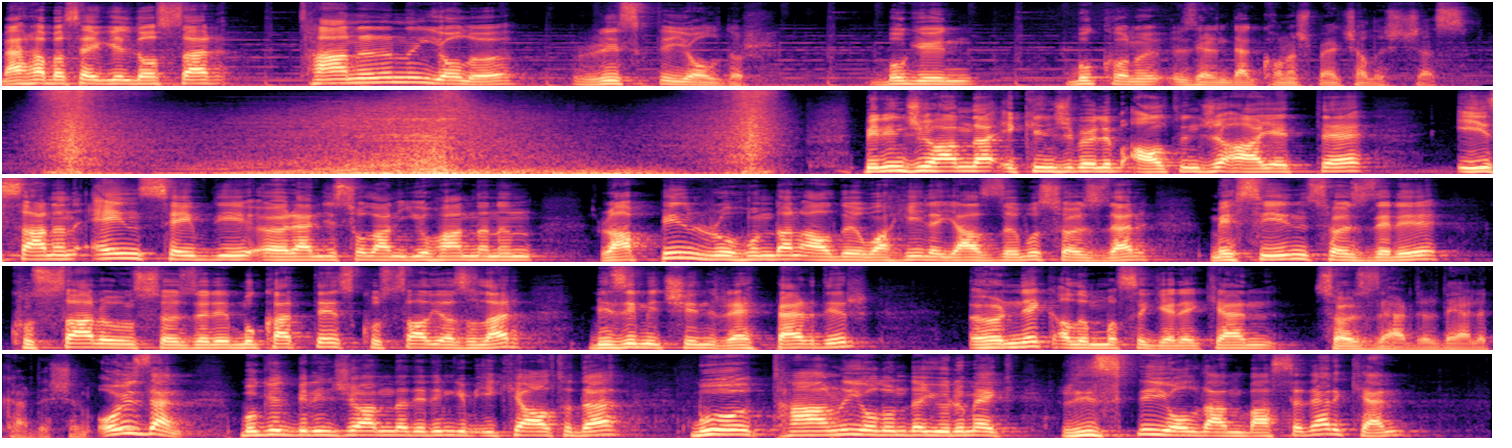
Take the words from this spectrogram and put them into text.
Merhaba sevgili dostlar. Tanrı'nın yolu riskli yoldur. Bugün bu konu üzerinden konuşmaya çalışacağız. 1. Yuhanna 2. bölüm 6. ayette İsa'nın en sevdiği öğrencisi olan Yuhanna'nın Rabbin ruhundan aldığı vahiyle yazdığı bu sözler, Mesih'in sözleri, kutsal ruhun sözleri, mukaddes kutsal yazılar bizim için rehberdir, örnek alınması gereken sözlerdir değerli kardeşlerim. O yüzden bugün 1. Yuhanna dediğim gibi 2.6'da bu Tanrı yolunda yürümek, riskli yoldan bahsederken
